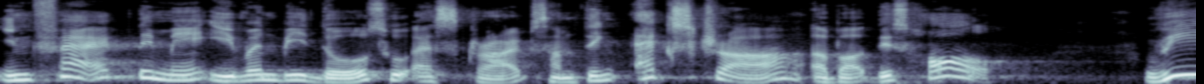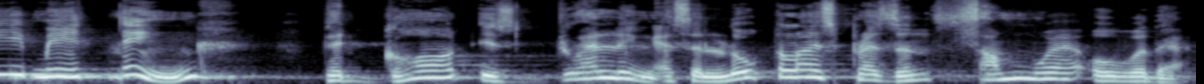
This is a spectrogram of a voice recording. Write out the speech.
In fact, there may even be those who ascribe something extra about this hall. We may think that God is dwelling as a localized presence somewhere over there.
